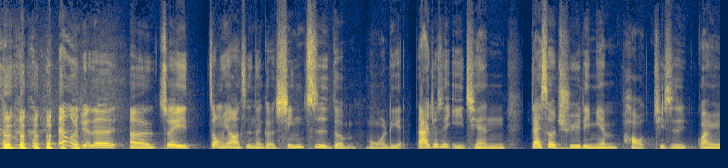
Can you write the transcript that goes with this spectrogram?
但我觉得，呃，最重要是那个心智的磨练，大家就是以前。在社区里面跑，其实关于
